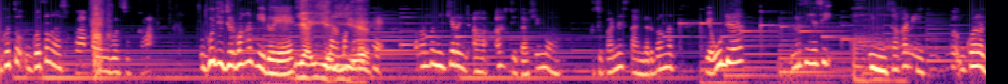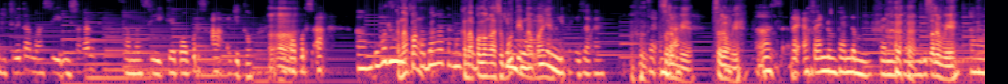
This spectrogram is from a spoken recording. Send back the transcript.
gue tuh gue tuh nggak suka apa yang gue suka gue jujur banget nih do ya Iya iya nah iya. makanya kayak orang tuh mikir ah, ah Cita Tasya mah kesukaannya standar banget ya udah ngerti gak sih Oh. Nih, misalkan nih gue lagi cerita masih misalkan sama si K-popers A gitu Heeh. K-popers A um, waduh Kenapa- suka banget sama Kenapa nggak Kim sebutin namanya? Gitu misalkan Serem ya, serem ya, ah, re- fandom fandom fandom fandom gitu serem ya. uh,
